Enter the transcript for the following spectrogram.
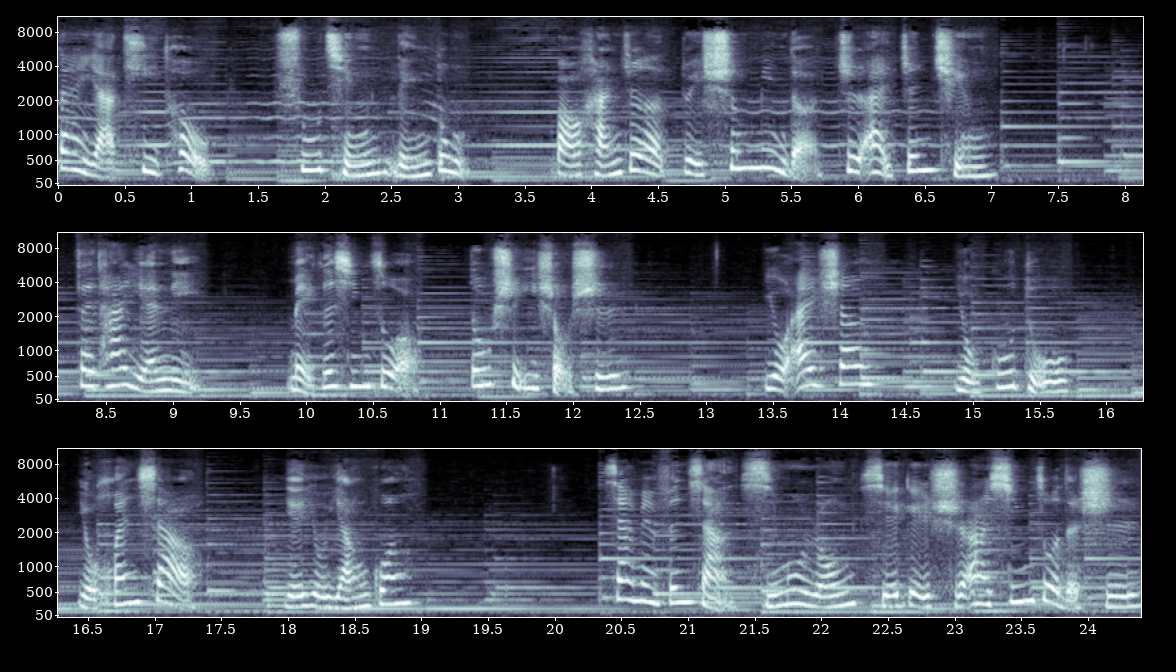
淡雅剔透，抒情灵动，饱含着对生命的挚爱真情。在他眼里，每个星座都是一首诗，有哀伤，有孤独，有欢笑，也有阳光。下面分享席慕容写给十二星座的诗，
